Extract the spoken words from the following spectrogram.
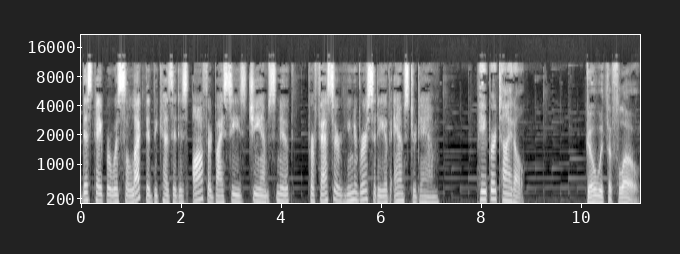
This paper was selected because it is authored by Cees GM Snoek, Professor, University of Amsterdam. Paper title Go with the Flow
